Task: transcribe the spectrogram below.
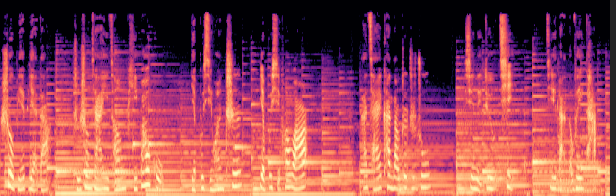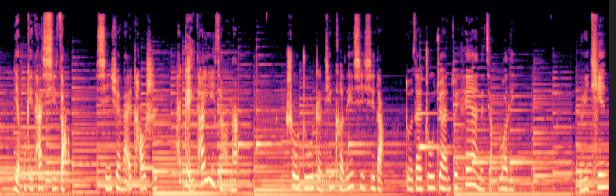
瘦瘪瘪的，只剩下一层皮包骨，也不喜欢吃，也不喜欢玩儿。阿才看到这只猪，心里就有气，既懒得喂它，也不给它洗澡，心血来潮时还给它一脚呢。瘦猪整天可怜兮兮的。躲在猪圈最黑暗的角落里。有一天，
